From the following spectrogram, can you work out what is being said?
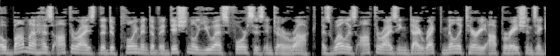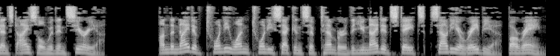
Obama has authorized the deployment of additional U.S. forces into Iraq, as well as authorizing direct military operations against ISIL within Syria. On the night of 21–22 September the United States, Saudi Arabia, Bahrain,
